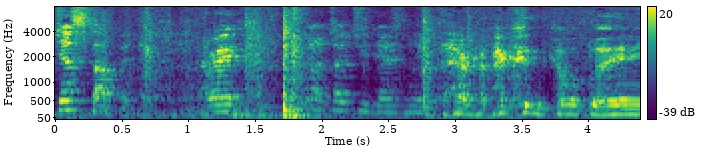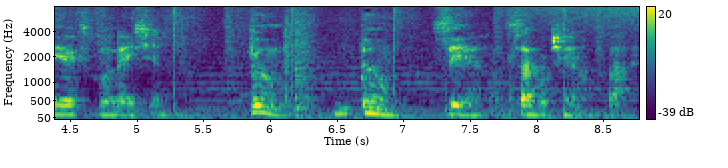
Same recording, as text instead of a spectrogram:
Just stop it. All right. Talk you guys later. I couldn't come up with any explanation. Boom, boom. See ya. Seibel Channel. Bye.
